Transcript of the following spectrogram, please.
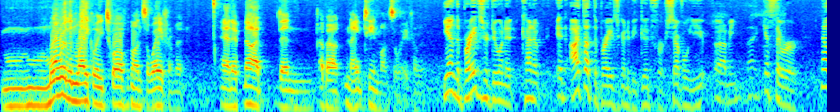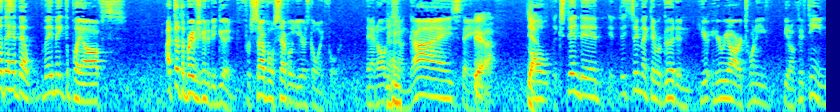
more than likely 12 months away from it, and if not, then about 19 months away from it. Yeah, and the Braves are doing it kind of. And I thought the Braves were going to be good for several years. Uh, I mean, I guess they were. No, they had that. They make the playoffs. I thought the Braves were going to be good for several, several years going forward. They had all these mm-hmm. young guys. They Yeah. Yeah. all extended. It, it seemed like they were good, and here, here we are, twenty, you know, fifteen.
